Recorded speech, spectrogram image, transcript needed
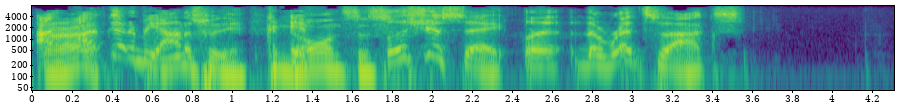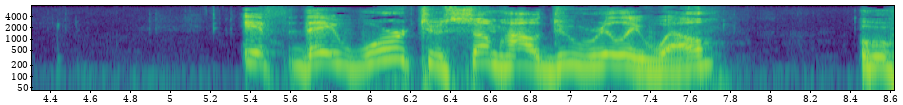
I, right. I've got to be honest with you. If- Condolences. let's just say uh, the Red Sox, if they were to somehow do really well Ooh.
